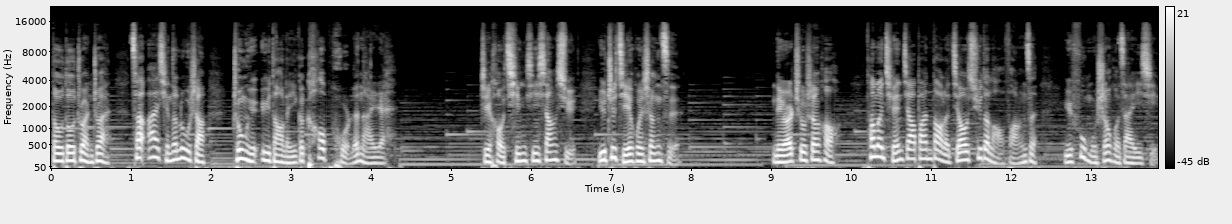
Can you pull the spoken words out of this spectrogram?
兜兜转转，在爱情的路上，终于遇到了一个靠谱的男人。之后倾心相许，与之结婚生子。女儿出生后，他们全家搬到了郊区的老房子，与父母生活在一起。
